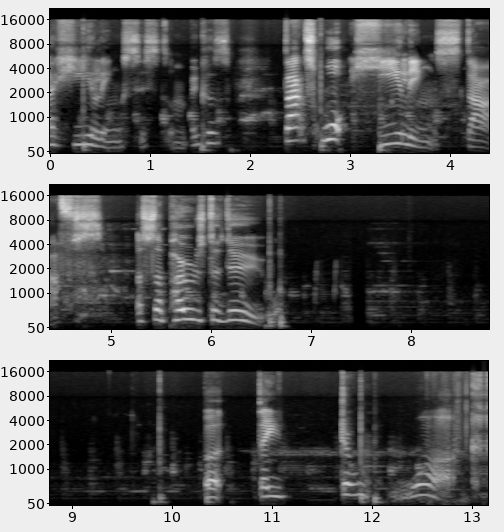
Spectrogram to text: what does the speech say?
a healing system? Because that's what healing staffs are supposed to do. But they don't work.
